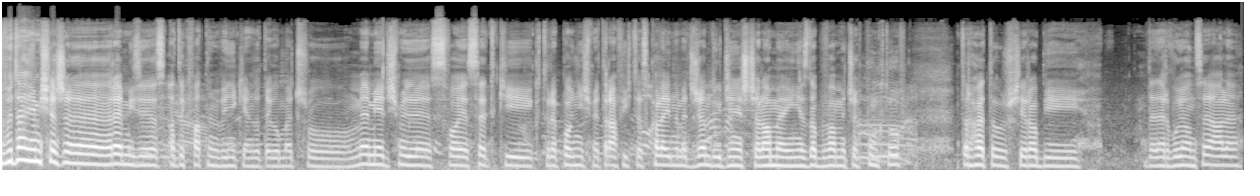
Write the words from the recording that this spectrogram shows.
Wydaje mi się, że remis jest adekwatnym wynikiem do tego meczu. My mieliśmy swoje setki, które powinniśmy trafić. To jest kolejny mecz rzędu, gdzie nie strzelamy i nie zdobywamy trzech punktów. Trochę to już się robi denerwujące, ale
